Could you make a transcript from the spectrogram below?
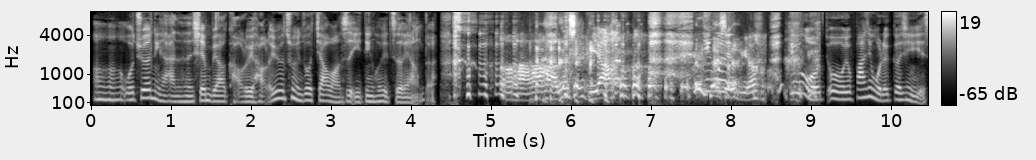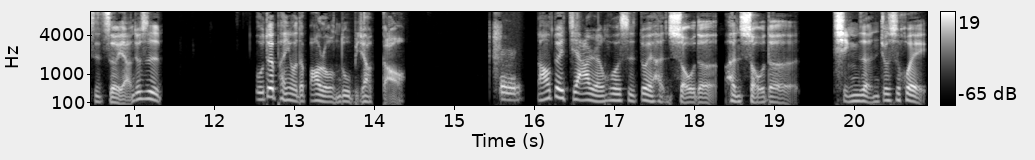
嗯，我觉得你还能先不要考虑好了，因为处女座交往是一定会这样的。哦，好好好，那先不要，那先不要，因为我我发现我的个性也是这样，就是我对朋友的包容度比较高，嗯，然后对家人或是对很熟的很熟的情人，就是会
